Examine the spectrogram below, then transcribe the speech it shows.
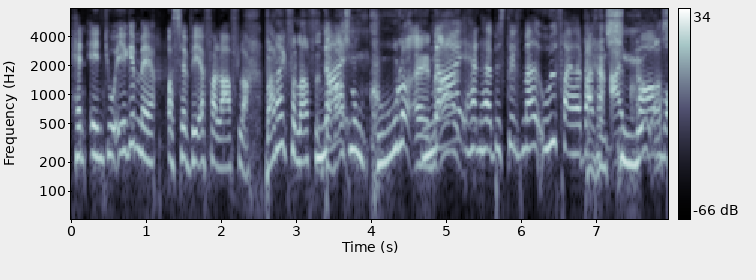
Han endte jo ikke med at servere falafler. Var der ikke falafel? Der Nej. var sådan nogle kugler af en Nej, han havde bestilt mad udefra. Jeg havde bare han sådan, ej, come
